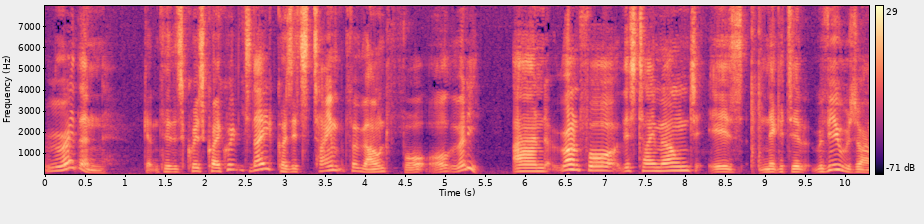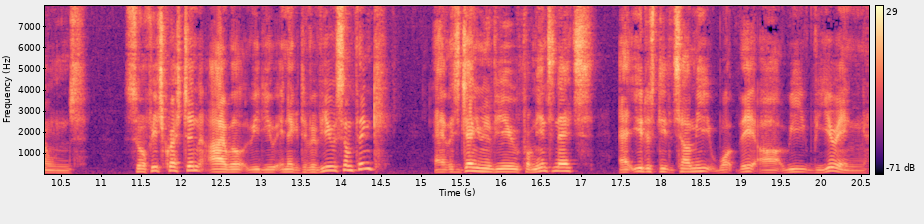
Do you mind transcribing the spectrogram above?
Right then, getting through this quiz quite quickly today because it's time for round 4 already. And round four this time round is negative reviews round. So for each question, I will read you a negative review of something. Uh, it's a genuine review from the internet. Uh, you just need to tell me what they are reviewing.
